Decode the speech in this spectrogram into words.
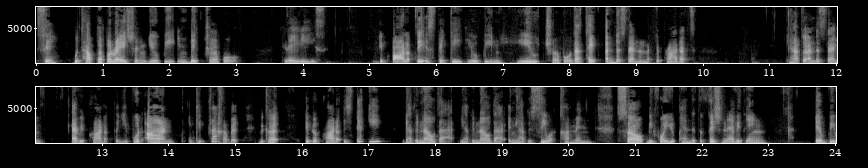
See, without preparation, you'll be in big trouble, ladies. If all of this is sticky, you'll be in huge trouble. That takes understanding of your product. You have to understand every product that you put on and keep track of it. Because if your product is sticky, you have to know that. You have to know that, and you have to see what coming. So before you paint the fish and everything, it would be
